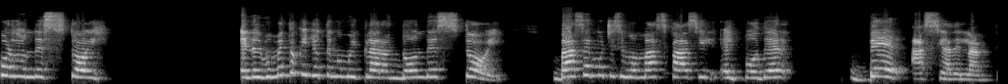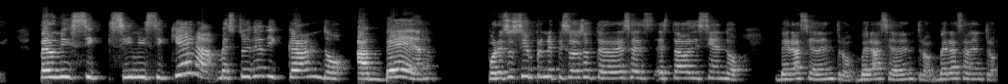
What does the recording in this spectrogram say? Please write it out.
por donde estoy en el momento que yo tengo muy claro en dónde estoy, va a ser muchísimo más fácil el poder ver hacia adelante. Pero ni si, ni siquiera me estoy dedicando a ver, por eso siempre en episodios anteriores he, estado diciendo, ver hacia adentro, ver hacia adentro, ver hacia adentro.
